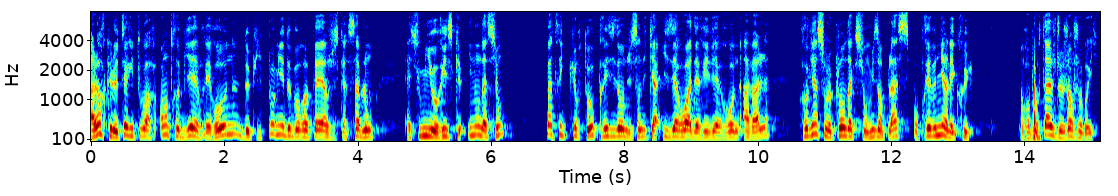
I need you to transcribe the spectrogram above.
Alors que le territoire entre Bièvre et Rhône, depuis Pommier de Beaurepaire jusqu'à Sablon, est soumis au risque inondation, Patrick Curteau, président du syndicat isérois des rivières Rhône-Aval, revient sur le plan d'action mis en place pour prévenir les crues. Un reportage de Georges Aubry.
